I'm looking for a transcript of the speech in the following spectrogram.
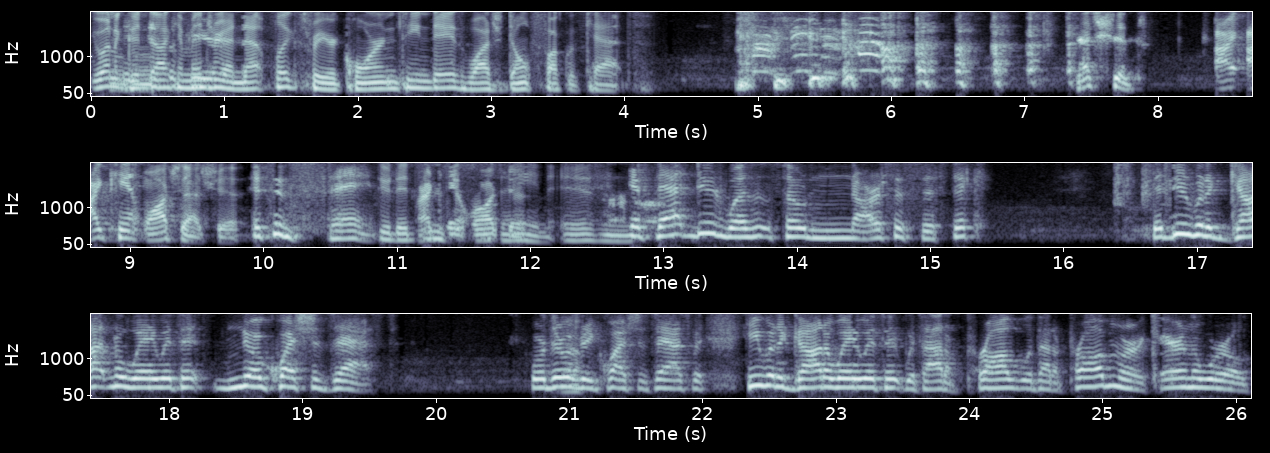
You want a good documentary on Netflix for your quarantine days? Watch Don't Fuck with Cats. That shit's. I, I can't watch that shit. it's insane. Dude, it's I can't watch it. insane. It is If that dude wasn't so narcissistic, that dude would have gotten away with it, no questions asked. Or there would have Yeah. been questions asked, but he would have got away with it without a problem, without a problem or a care in the world.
